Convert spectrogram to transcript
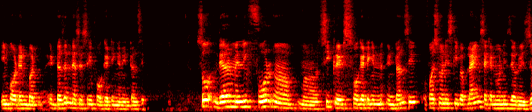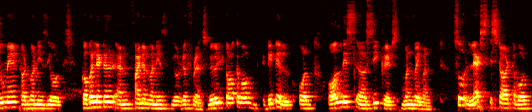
important but it doesn't necessary for getting an internship. So there are mainly four uh, uh, secrets for getting an internship. First one is keep applying second one is your resume third one is your cover letter and final one is your reference. We will talk about detail for all these uh, secrets one by one. So let's start about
